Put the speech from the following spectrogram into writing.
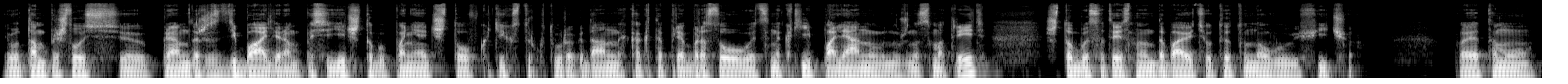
и вот там пришлось э, прям даже с дебаггером посидеть, чтобы понять, что в каких структурах данных, как это преобразовывается, на какие поля нужно смотреть, чтобы, соответственно, добавить вот эту новую фичу. Поэтому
